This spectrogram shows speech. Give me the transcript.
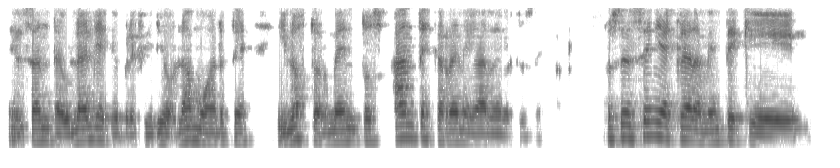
en Santa Eulalia, que prefirió la muerte y los tormentos antes que renegar de nuestro Señor. Nos enseña claramente que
